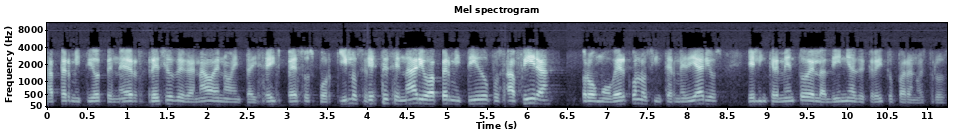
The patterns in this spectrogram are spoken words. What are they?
ha permitido tener precios de ganado de 96 pesos por kilo. Este escenario ha permitido pues a FIRA promover con los intermediarios el incremento de las líneas de crédito para nuestros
